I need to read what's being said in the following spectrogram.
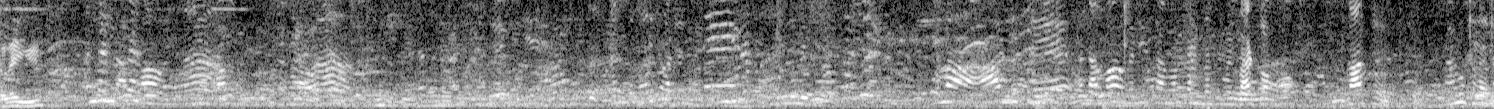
விலைக்கு அம்மா, ஆளுக்கு அந்த அம்மா கட்டியிருக்காங்கல்ல இந்த போய் காட்டு பார்ப்போம் பிளாக்கு ப்ளூ கலர்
